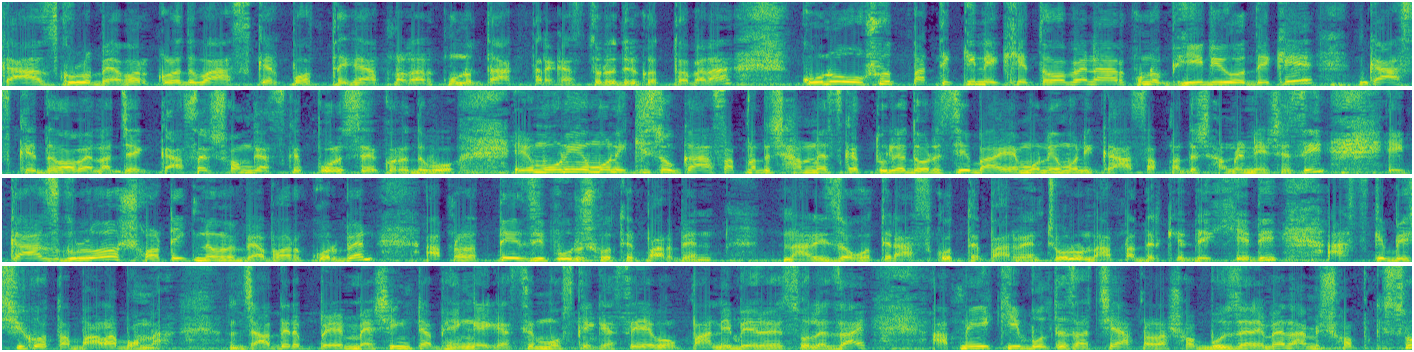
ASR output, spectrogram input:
গাছগুলো ব্যবহার করে দেবো, আজকের পর থেকে আপনার কোনো ডাক্তারের কাছে দৌড়াদৌড়ি করতে হবে না। কোনো ওষুধপাতি কিনে খেতে হবে না আর কোনো ভিডিও দেখে গাছ খেতে হবে না। যে গাছের সঙ্গে আজকে পরিচয় করে দেবো। এমনই এমনই কিছু গাছ আপনাদের সামনে আজকে তুলে ধরেছি বা এমন এমনই গাছ আপনাদের সামনে নিয়ে এসেছি। এই গাছগুলো সঠিক নিয়মে ব্যবহার করবেন। আপনারা তেজি পুরুষ হতে পারবেন, নারী জগতে রাজ করতে পারবেন। চলুন আপনাদেরকে দেখিয়ে দিই। আজকে বেশি কথা বাড়াবো না। যাদের মেশিনটা ভেঙে গেছে, মুসকে গেছে এবং পানি বের হয়ে চলে যায়, আপনি কি বলতে চাচ্ছি আপনারা সব বুঝে নেবেন। আমি সবকিছু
